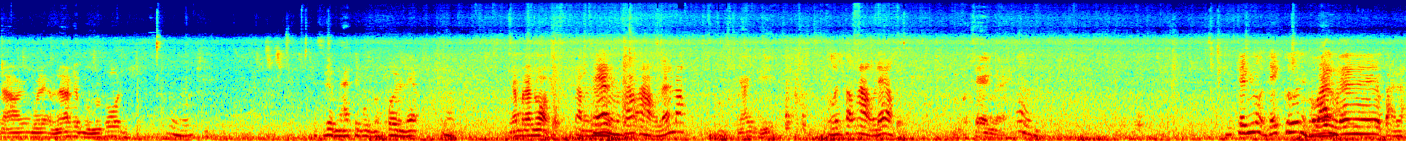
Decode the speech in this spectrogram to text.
หนาวยังบ่ได้อาบน้ำแค่บุญมันโพดอืมเรื่องนั้นจะบุญบางคนแล้วยังไม่ได้นอนกับแท่งมันเขาเอาแล้วเนาะยังผีมันเขาเอาแล้วอยู่กับแซงเลย จนหมดได้คืนเพราะว่าเรื่องนี้ไปละ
